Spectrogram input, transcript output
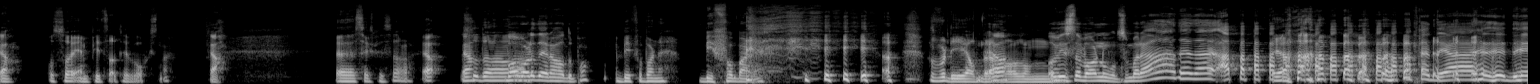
Ja. Og så en pizza til voksne. Ja. Eh, seks pizzaer, da. Ja. Da Hva var det dere hadde på? Biff og bearnés. Biff og bearnés. ja. For de andre Ja, har sånn Og hvis det var noen som bare det, det app, app, app, Ja. Det er det,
